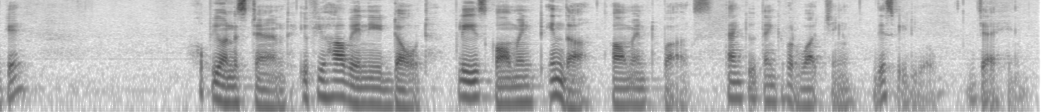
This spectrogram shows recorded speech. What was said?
Okay. Hope you understand. If you have any doubt please comment in the comment box. Thank you. Thank you for watching this video. Jai Hind.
